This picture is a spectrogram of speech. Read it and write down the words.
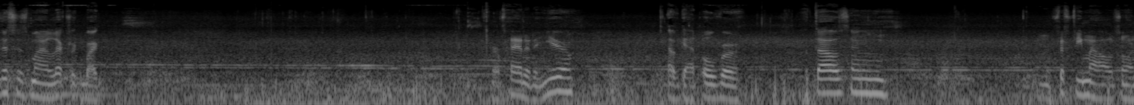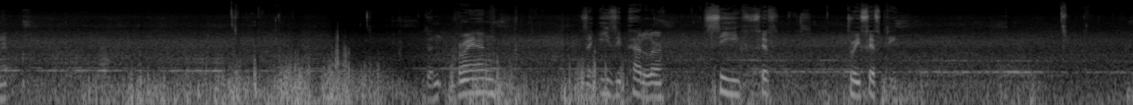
this is my electric bike. I've had it a year. I've got over a thousand and fifty miles on it. The brand is an EZ Pedaler C350.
